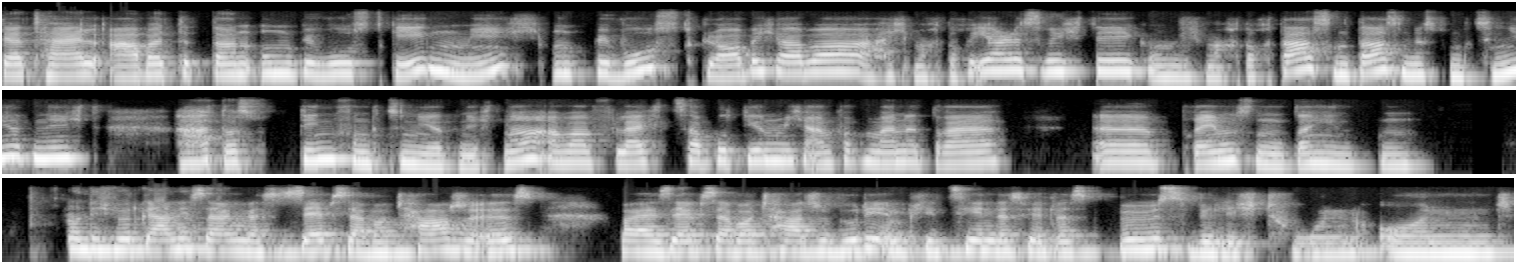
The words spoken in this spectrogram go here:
der Teil arbeitet dann unbewusst gegen mich und bewusst glaube ich aber, ach, ich mache doch eh alles richtig und ich mache doch das und das und es funktioniert nicht. Ah, das Ding funktioniert nicht. Ne? Aber vielleicht sabotieren mich einfach meine drei äh, Bremsen da hinten. Und ich würde gar nicht sagen, dass es Selbstsabotage ist, weil Selbstsabotage würde implizieren, dass wir etwas böswillig tun. Und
